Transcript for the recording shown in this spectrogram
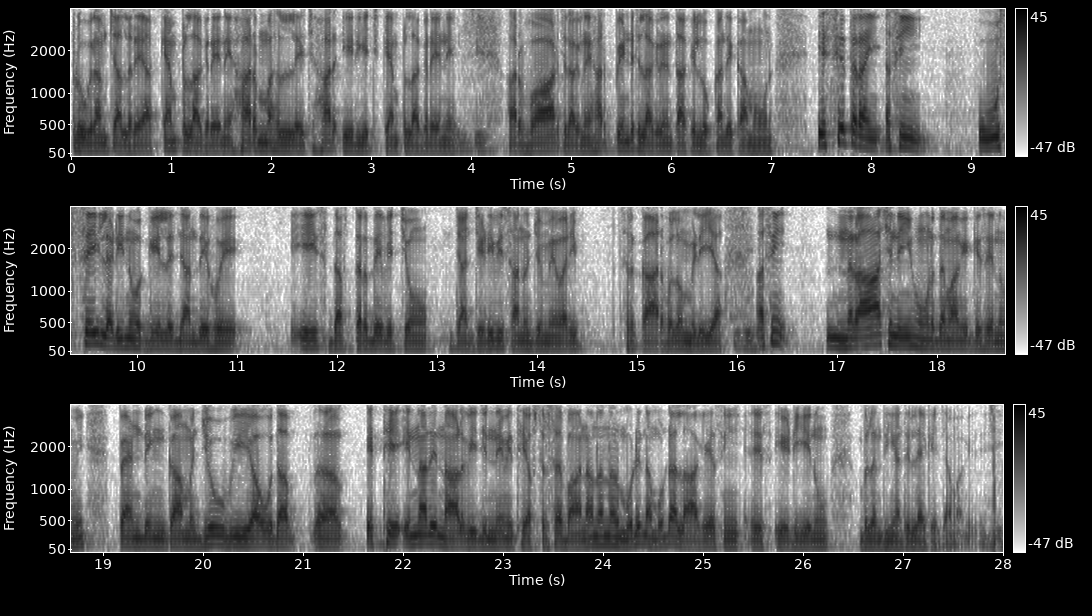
ਪ੍ਰੋਗਰਾਮ ਚੱਲ ਰਿਹਾ ਕੈਂਪ ਲੱਗ ਰਹੇ ਨੇ ਹਰ ਮਹੱਲੇ 'ਚ ਹਰ ਏਰੀਆ 'ਚ ਕੈਂਪ ਲੱਗ ਰਹੇ ਨੇ ਹਰ ਵਾਰਡ 'ਚ ਲੱਗ ਰਹੇ ਨੇ ਹਰ ਪਿੰਡ 'ਚ ਲੱਗ ਰਹੇ ਨੇ ਤਾਂ ਕਿ ਲੋਕਾਂ ਦੇ ਕੰਮ ਹੋਣ। ਇਸੇ ਤਰ੍ਹਾਂ ਹੀ ਅਸੀਂ ਉਸੇ ਹੀ ਲੜੀ ਨੂੰ ਅੱਗੇ ਲਿਜਾਂਦੇ ਹੋਏ ਇਸ ਦਫ਼ਤਰ ਦੇ ਵਿੱਚੋਂ ਜਾਂ ਜਿਹੜੀ ਵੀ ਸਾਨੂੰ ਜ਼ਿੰਮੇਵਾਰੀ ਸਰਕਾਰ ਵੱਲੋਂ ਮਿਲੀ ਆ ਅਸੀਂ ਨਿਰਾਸ਼ ਨਹੀਂ ਹੋਣ ਦੇਵਾਂਗੇ ਕਿਸੇ ਨੂੰ ਵੀ। ਪੈਂਡਿੰਗ ਕੰਮ ਜੋ ਵੀ ਆ ਉਹਦਾ ਇੱਥੇ ਇਹਨਾਂ ਦੇ ਨਾਲ ਵੀ ਜਿੰਨੇ ਵੀ ਇੱਥੇ ਅਫਸਰ ਸਾਹਿਬਾਨ ਆ ਉਹਨਾਂ ਨਾਲ ਮੋਢੇ ਨਾਲ ਮੋਢਾ ਲਾ ਕੇ ਅਸੀਂ ਇਸ ਏਡੀਏ ਨੂੰ ਬੁਲੰਦੀਆਂ ਤੇ ਲੈ ਕੇ ਜਾਵਾਂਗੇ। ਜੀ।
